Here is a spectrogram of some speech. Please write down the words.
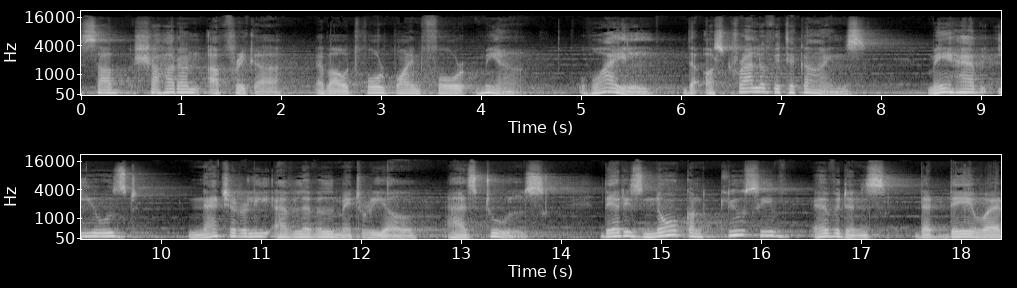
sub-Saharan Africa about 4.4 Mya, while the Australopithecines may have used naturally available material as tools. There is no conclusive evidence that they were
